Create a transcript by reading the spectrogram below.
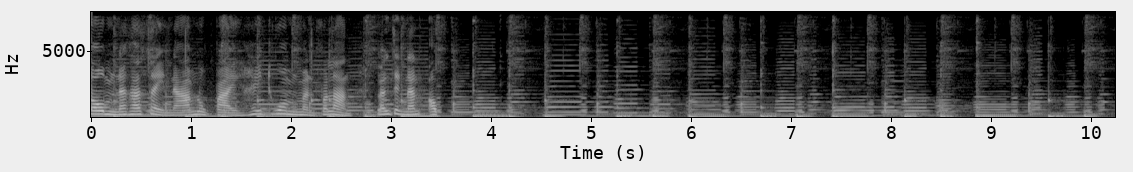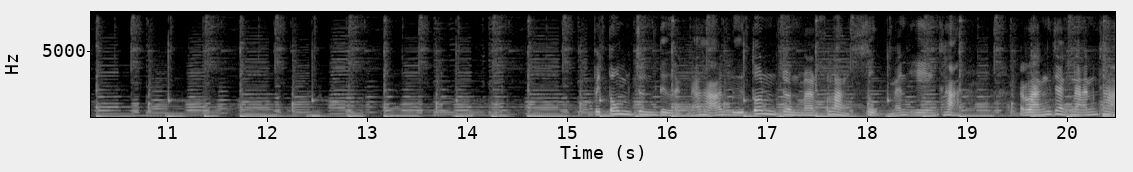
ต้มนะคะ ใส่น้ำลงไปให้ท่วมมันฝรั่ง หลังจากนั้นเอา ไปต้มจนเดือดนะคะ หรือต้มจนมันฝรั่งสุกนั่นเองค่ะ หลังจากนั้นค่ะ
